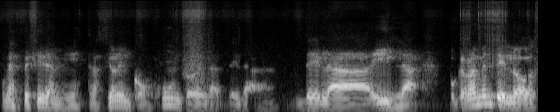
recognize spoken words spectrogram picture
una especie de administración en conjunto de la, isla, porque realmente los,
